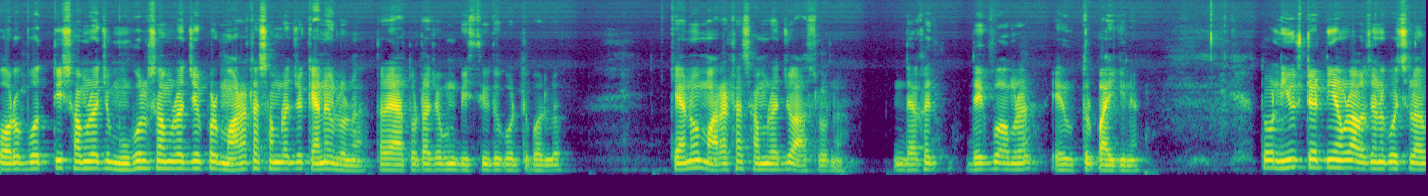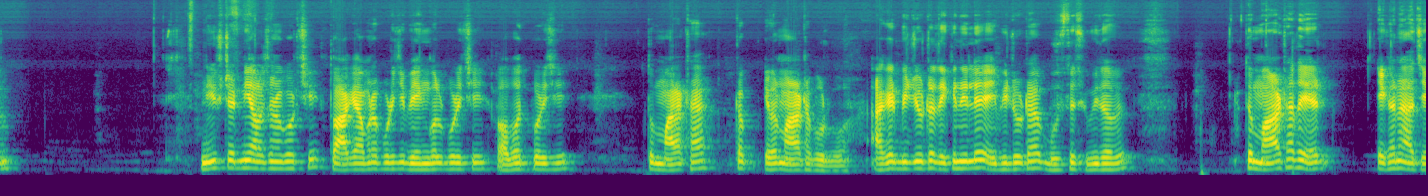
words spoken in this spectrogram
পরবর্তী সাম্রাজ্য, মুঘল সাম্রাজ্যের পর মারাঠা সাম্রাজ্য কেন এলো না? তারা এতটা যখন বিস্তৃত করতে পারল, কেন মারাঠা সাম্রাজ্য আসলো না? দেখা, দেখব আমরা এর উত্তর পাই কি না তো নিউ স্টেট নিয়ে আমরা আলোচনা করছিলাম। নিউ স্টেট নিয়ে আলোচনা করছি। তো আগে আমরা পড়েছি বেঙ্গল, পড়েছি, অবধ পড়েছি। তো মারাঠাটা এবার মারাঠা পড়ব। আগের ভিডিওটা দেখে নিলে এই ভিডিওটা বুঝতে সুবিধা হবে। তো মারাঠাদের এখানে আছে,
